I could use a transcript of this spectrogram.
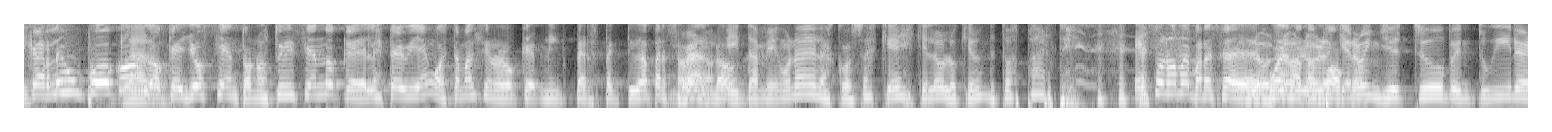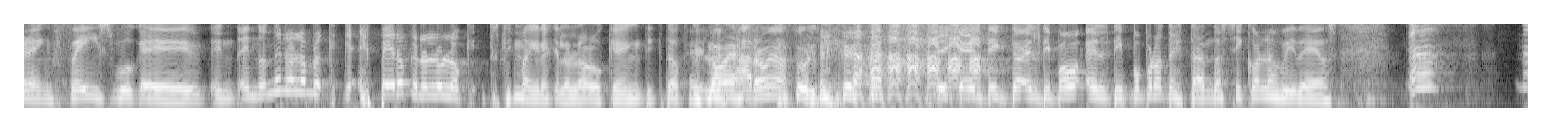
explicarles un poco Claro. lo que yo siento. No estoy diciendo que él esté bien o esté mal, sino lo que mi perspectiva personal, Bueno, ¿no? y también una de las cosas que es que lo bloquearon de todas partes. Eso no me parece lo, bueno lo- lo tampoco. bloquearon en YouTube, en Twitter, en Facebook. eh, ¿en, en dónde no lo bloque- que- Espero que no lo bloqueen. ¿Tú te imaginas que no lo bloqueen en TikTok? Lo dejaron en azul. y que en TikTok el tipo, el tipo protestando así con los videos. Ah, ah,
